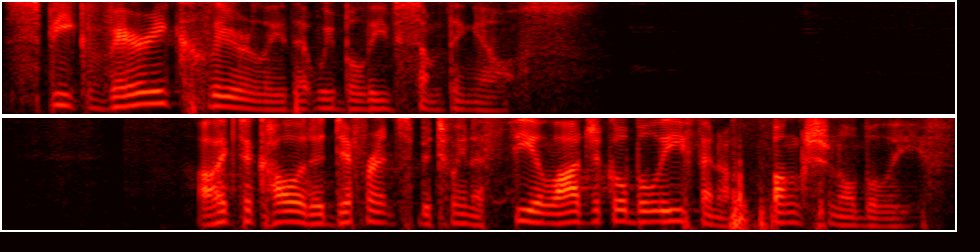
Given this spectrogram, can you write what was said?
speak very clearly that we believe something else. I like to call it a difference between a theological belief and a functional belief.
